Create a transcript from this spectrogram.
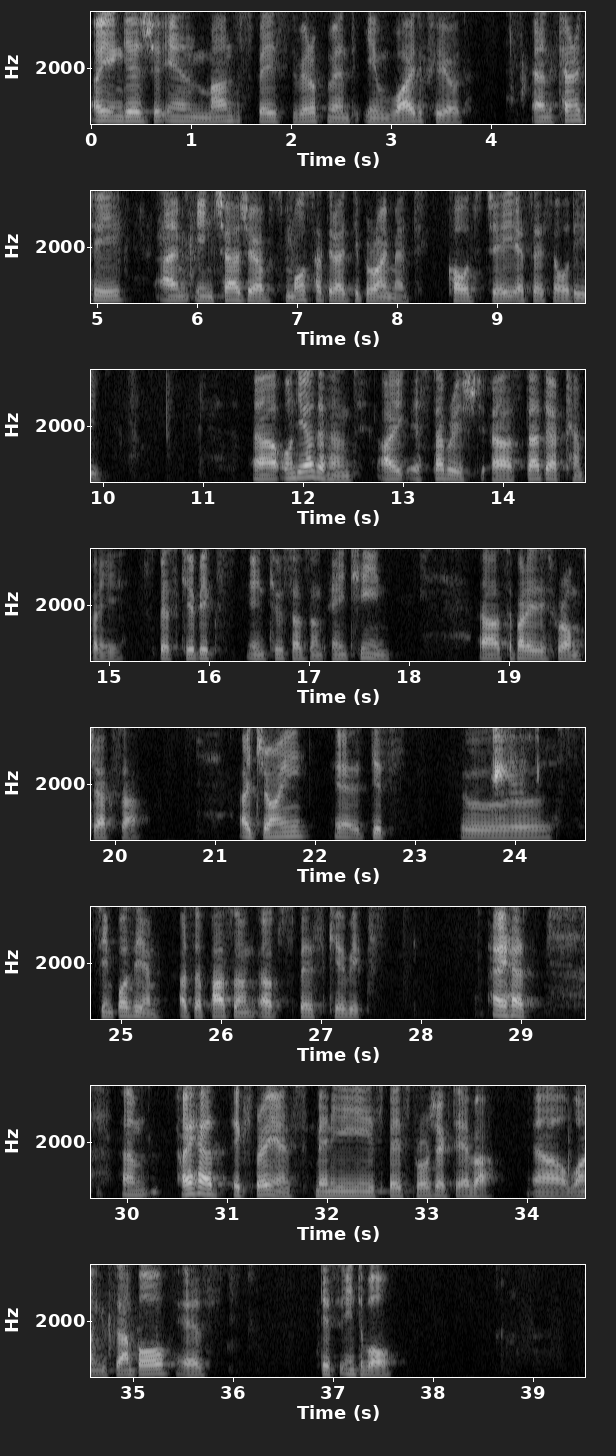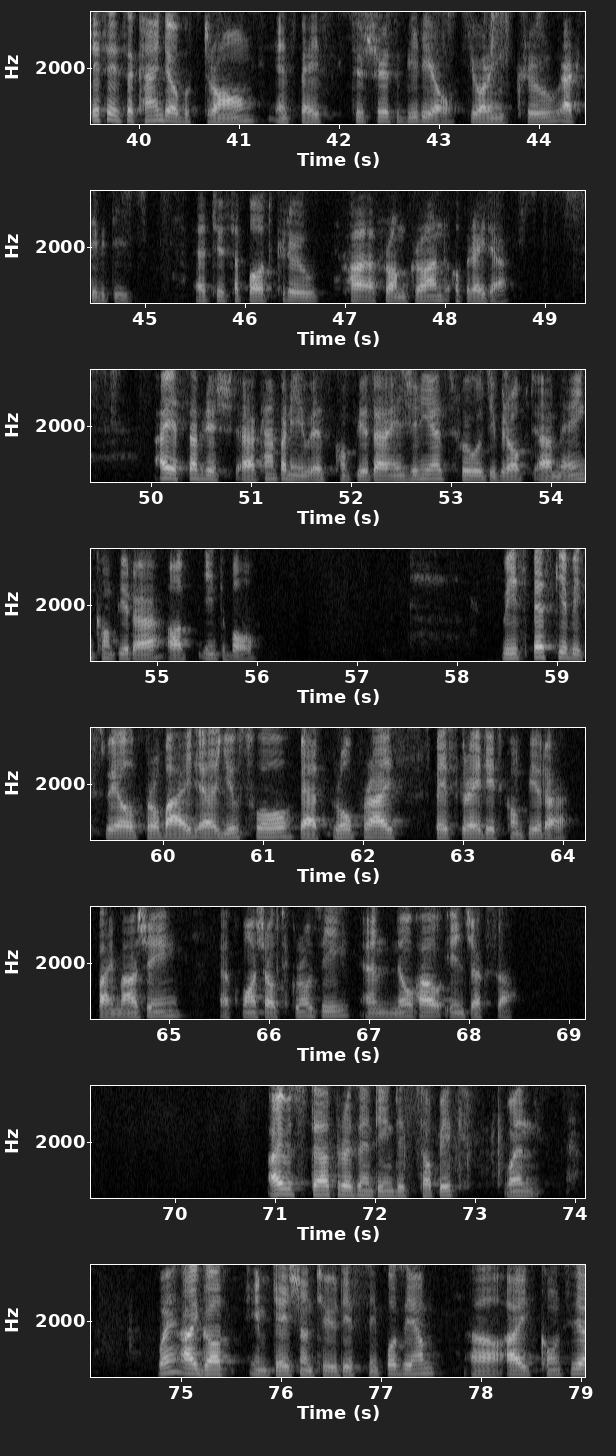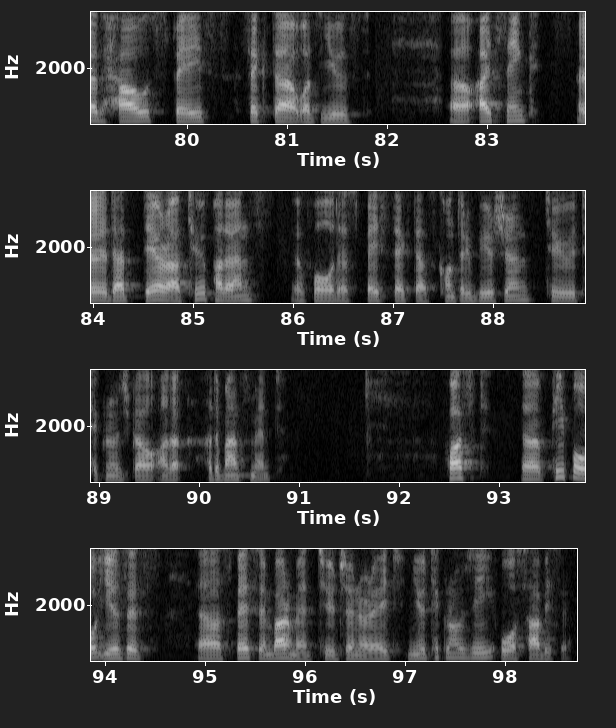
I engaged in manned space development in wide field, and currently I'm in charge of small satellite deployment called JSSOD. Uh, on the other hand, I established a startup company, Space Cubics, in 2018, uh, separated from JAXA. I joined uh, this uh, symposium as a person of Space Cubics. I had um, I had experienced many space projects ever. Uh, one example is this Int-Ball. This is a kind of drone in space to shoot video during crew activity uh, to support crew uh, from ground operator. I established a company with computer engineers who developed a main computer of Int-Ball. We Space Cubics will provide a useful but low price space graded computer by merging uh, commercial technology and know-how in JAXA. I would start presenting this topic when, when I got invitation to this symposium uh, I considered how space sector was used. Uh, I think uh, that there are two patterns for the space sector's contribution to technological ad advancement. First, people use uh, space environment to generate new technology or services.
